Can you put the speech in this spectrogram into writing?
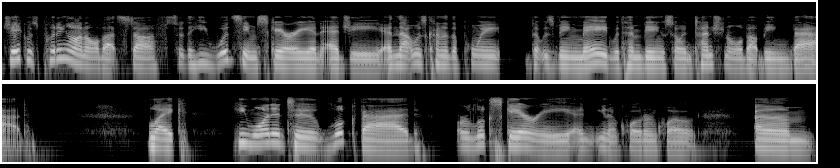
Jake was putting on all that stuff so that he would seem scary and edgy. And that was kind of the point that was being made with him being so intentional about being bad. Like he wanted to look bad or look scary and, you know, quote unquote, um,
